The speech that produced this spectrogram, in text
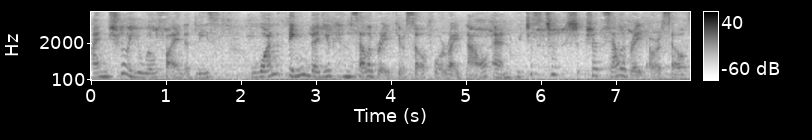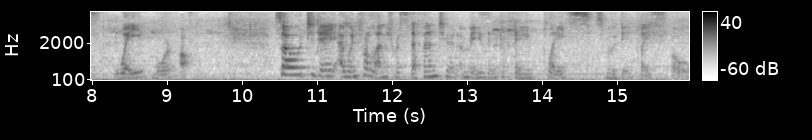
I'm sure you will find at least one thing that you can celebrate yourself for right now and we just should, should celebrate ourselves way more often. So today I went for lunch with Stefan to an amazing cafe place, smoothie place, bowl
